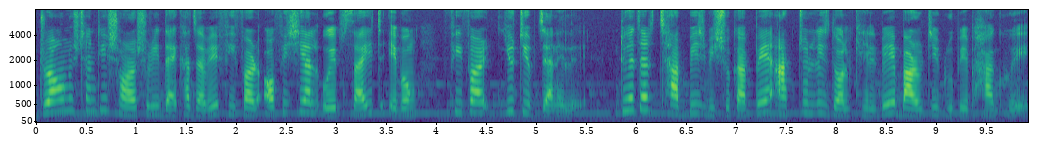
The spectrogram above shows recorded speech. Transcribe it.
ড্র অনুষ্ঠানটি সরাসরি দেখা যাবে ফিফার অফিসিয়াল ওয়েবসাইট এবং ফিফার ইউটিউব চ্যানেলে। দুই বিশ্বকাপে আটচল্লিশ দল খেলবে বারোটি গ্রুপে ভাগ হয়ে।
